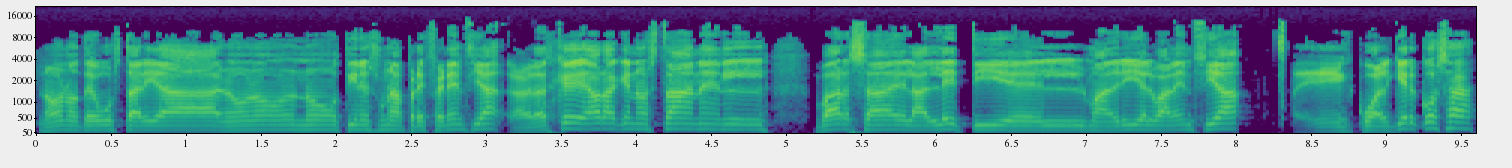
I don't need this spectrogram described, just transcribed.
¿No? ¿No te gustaría, no, no, no tienes una preferencia? La verdad es que ahora que no están el Barça, el Atleti, el Madrid, el Valencia, eh, cualquier cosa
